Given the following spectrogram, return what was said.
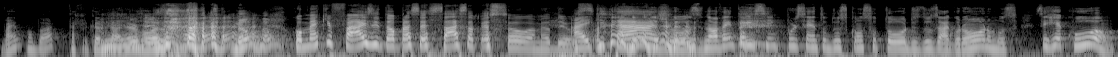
Vai, vambora. Tá ficando já nervoso. Não, não. Como é que faz, então, para acessar essa pessoa, meu Deus? Aí que tá, Josi. 95% dos consultores, dos agrônomos, se recuam.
